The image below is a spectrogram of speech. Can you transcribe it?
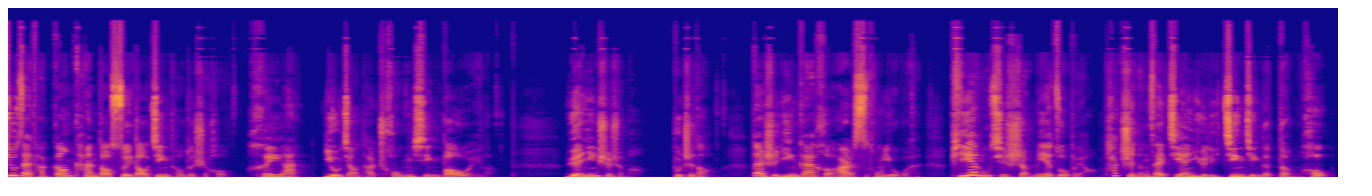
就在他刚看到隧道尽头的时候，黑暗又将他重新包围了。原因是什么？不知道，但是应该和阿尔斯通有关。皮耶鲁奇什么也做不了，他只能在监狱里静静的等候，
